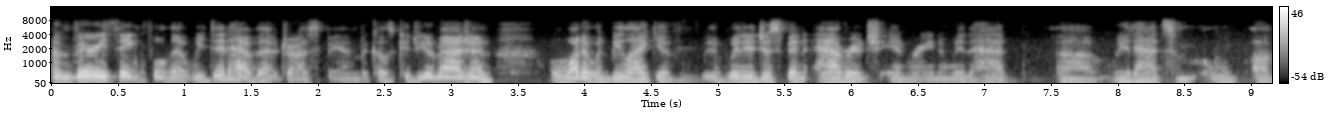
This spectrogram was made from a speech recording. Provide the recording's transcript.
I'm very thankful that we did have that dry span because could you imagine what it would be like if, if it had just been average in rain and we'd had uh, we'd had some uh,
